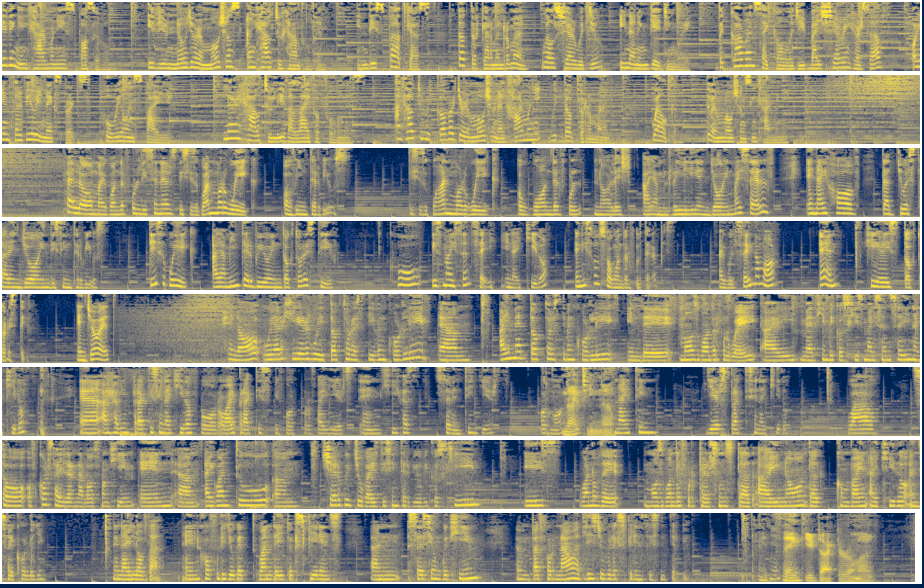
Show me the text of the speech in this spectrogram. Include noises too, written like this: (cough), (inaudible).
Living in harmony is possible if you know your emotions and how to handle them. In this podcast, Dr. Carmen Roman will share with you in an engaging way the current psychology by sharing herself or interviewing experts who will inspire you. Learn how to live a life of fullness and how to recover your emotional harmony with Dr. Roman. Welcome to Emotions in Harmony. Hello, my wonderful listeners. This is one more week of interviews. This is one more week of wonderful knowledge. I am really enjoying myself and I hope that you start enjoying these interviews. This week, I am interviewing Dr. Steve, who is my sensei in Aikido and is also a wonderful therapist. I will say no more. And here is Dr. Steve. Enjoy it. Hello, we are here with Dr. Steven Curley. Um, I met Dr. Steven Curley in the most wonderful way. I met him because he's my sensei in Aikido. Uh, I have been practicing Aikido for, or I practiced before for five years and he has 17 years or more. 19 now. 19 years practicing Aikido. Wow. So of course I learned a lot from him and um, I want to um, share with you guys this interview because he is one of the most wonderful persons that I know that combine Aikido and psychology. And I love that. And hopefully you get one day to experience a session with him. Um, but for now, at least you will experience this interview. Thank you, Dr. Roman.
